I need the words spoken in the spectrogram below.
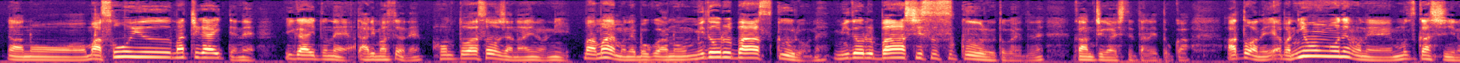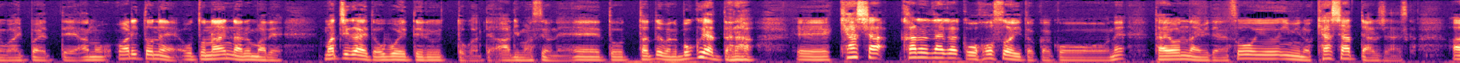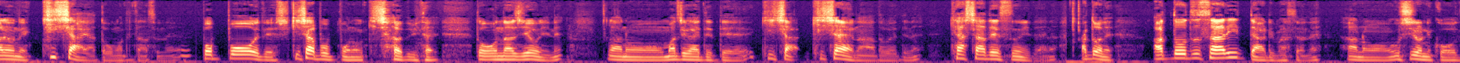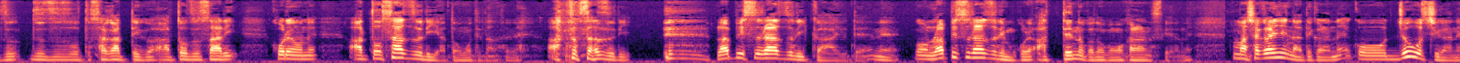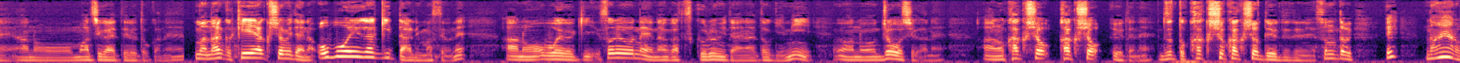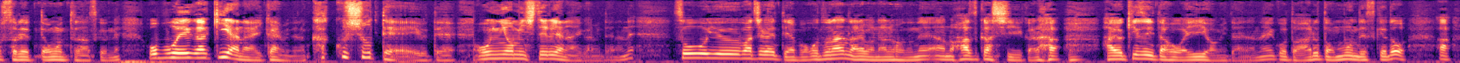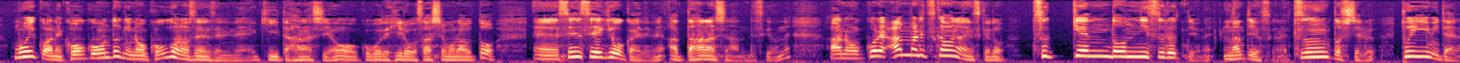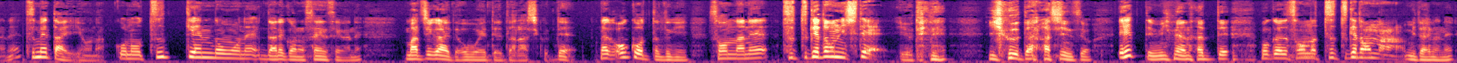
あのー、まあそういう間違いってね、意外とね、ありますよね。本当はそうじゃないのに、まあ前もね、僕あの、ミドルバースクールをね、ミドルバーシススクールとか言ってね、勘違いしてたりとか、あとはね、やっぱ日本語でもね、難しいのがいっぱいあって、あの、割とね、大人になるまで、間違えて覚えてるとかってありますよね。えっ、ー、と、例えばね、僕やったら、えー、華奢、体がこう細いとか、こうね、頼んないみたいな、そういう意味の華奢ってあるじゃないですか。あれをね、汽車やと思ってたんですよね。ポッポーで、汽車ポッポの汽車みたいと同じようにね、あのー、間違えてて、汽車、汽車やなとか言ってね、華奢です、みたいな。あとはね、後ずさりってありますよね。あのー、後ろにこうず、ずずずっと下がっていく後ずさり。これをね、後さずりやと思ってたんですよね。後さずり。ラピスラズリか、言うてね。このラピスラズリもこれ合ってんのかどうかもわからんですけどね。まあ社会人になってからね、こう、上司がね、あのー、間違えてるとかね。まあなんか契約書みたいな覚書ってありますよね。あの、覚書。それをね、なんか作るみたいな時に、あの、上司がね、あの、各所、各所言うてね、ずっと各所各所って言うててね、その度、え、なんやろそれって思ってたんですけどね、覚書きやないかいみたいな、各所って言うて、音読みしてるやないかみたいなね。そういう間違いってやっぱ大人になればなるほどね、あの、恥ずかしいから、はよ気づいた方がいいよみたいなね、ことはあると思うんですけど、あ、もう一個はね、高校の時の国語の先生にね、聞いた話をここで披露させてもらうと、えー、先生業界でね、あった話なんですけどね、あの、これあんまり使わないんですけど、つっけん丼にするっていうね、なんていうんですかね、ツーンとしてる、ぷいみたいなね、冷たいような、このつっけん丼をね、誰かの先生がね、間違えて覚えてたらしくて、なんか怒った時に、そんなね、つっつけ丼にして言うてね、言うたらしいんですよ。えってみんななって、僕はそんなつっつけ丼なみたいなね、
